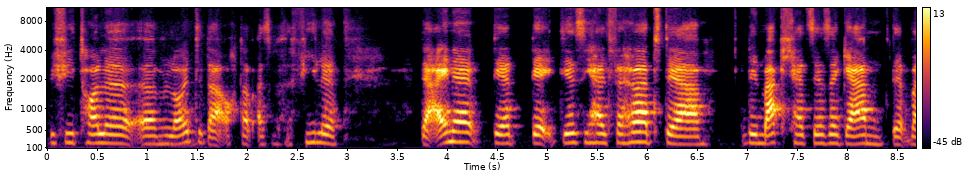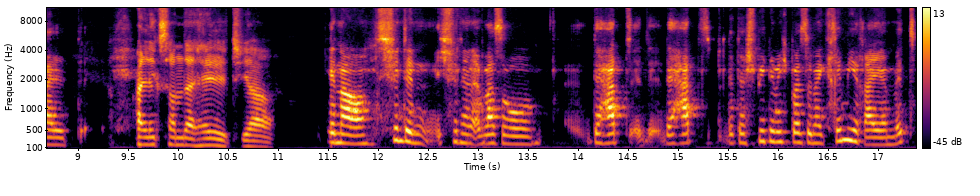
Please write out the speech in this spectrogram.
wie viele tolle ähm, Leute da auch da, also viele. Der eine, der, der, der sie halt verhört, der, den mag ich halt sehr, sehr gern, der, weil Alexander Held, ja. Genau, ich finde den, ich finde den immer so, der hat, der hat, der spielt nämlich bei so einer Krimireihe mit,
